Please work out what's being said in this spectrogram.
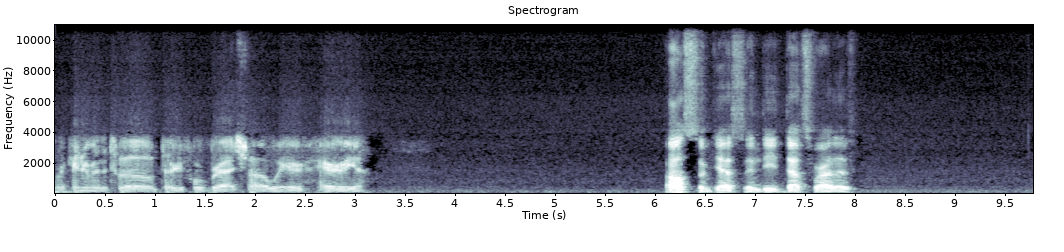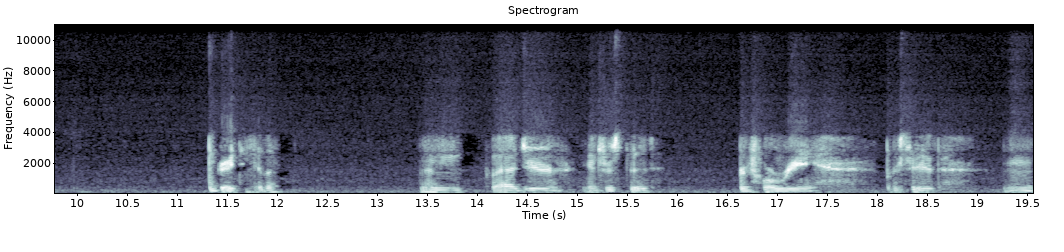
working around the 1234 Bradshaw Ware area. Awesome. Yes, indeed. That's where I live. Great to hear that. I'm glad you're interested. Before we proceed, mm,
